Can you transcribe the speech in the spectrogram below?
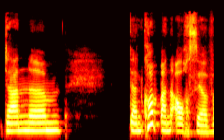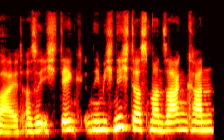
dann, ähm, dann kommt man auch sehr weit. Also ich denke nämlich nicht, dass man sagen kann,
